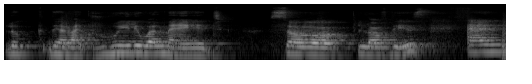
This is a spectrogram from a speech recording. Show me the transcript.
look, they are like really well made. So love this. And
